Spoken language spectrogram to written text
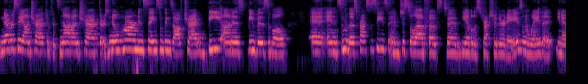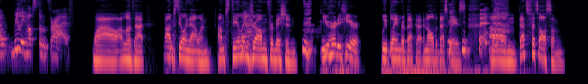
never say on track if it's not on track. There's no harm in saying something's off track. Be honest, be visible. And, and, some of those processes have just allowed folks to be able to structure their days in a way that, you know, really helps them thrive. Wow, I love that. I'm stealing that one. I'm stealing yeah. drum for mission. you heard it here. We blame Rebecca in all the best ways. Um, that's that's awesome.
